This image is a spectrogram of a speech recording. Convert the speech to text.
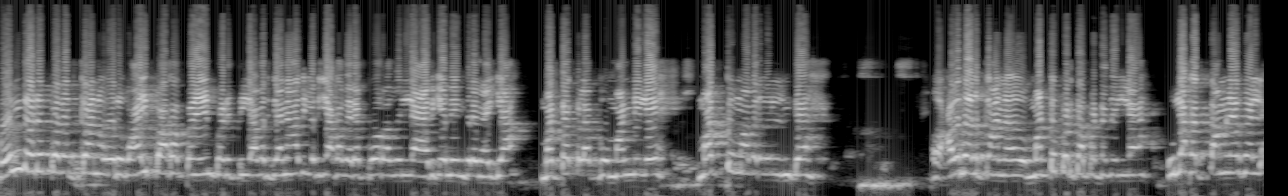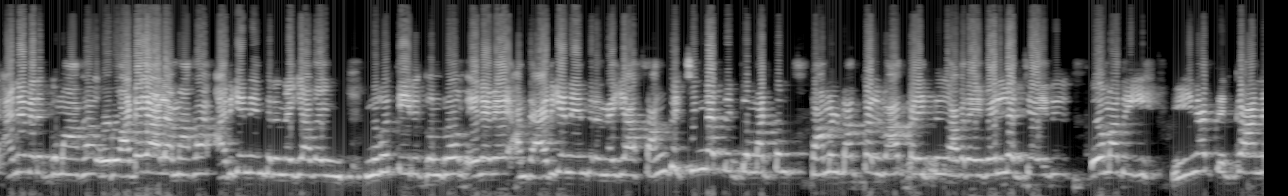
வென்றெடுப்பதற்கான ஒரு வாய்ப்பாக பயன்படுத்தி அவர் ஜனாதிபதியாக வரப்போறதில்லை. அரியநேந்திரன் ஐயா மட்டக்களப்பு மண்ணிலே மட்டும் அவர்களின் அவர்களுக்கான மட்டுப்படுத்தப்பட்டதில்லை. உலக தமிழர்கள் அனைவருக்குமாக ஒரு அடையாளமாக அரியநேந்திரன் ஐயாவை நிறுத்தி இருக்கின்றோம். எனவே அந்த அரியநேந்திரன் ஐயா சங்கு சின்னத்திற்கு மட்டும் தமிழ் மக்கள் வாக்களித்து அவரை வெல்ல செய்து எமது இ- இனத்திற்கான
